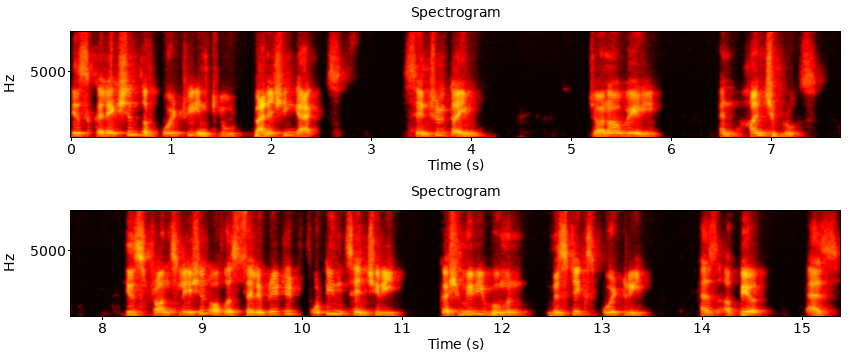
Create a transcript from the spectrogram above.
His collections of poetry include Vanishing Acts, Central Time, Jonah Whale, and Hunch Prose. His translation of a celebrated 14th century Kashmiri woman mystic's poetry has appeared as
